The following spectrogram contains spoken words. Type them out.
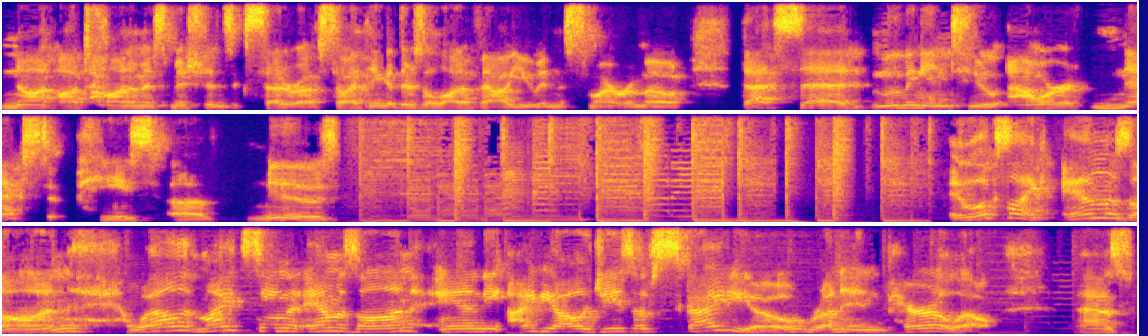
not autonomous missions, etc. So I think that there's a lot of value in the smart remote. That said, moving into our next piece of news. It looks like Amazon, well, it might seem that Amazon and the ideologies of Skydio run in parallel. As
